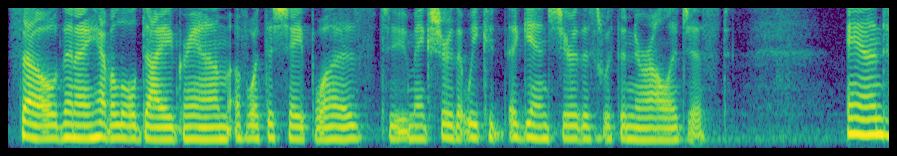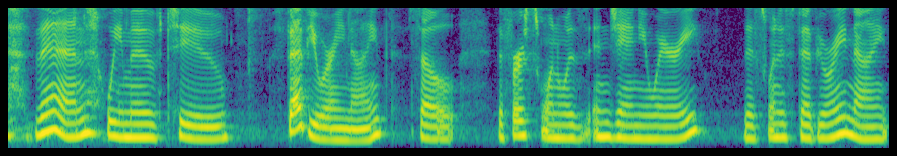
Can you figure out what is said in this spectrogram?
So then I have a little diagram of what the shape was to make sure that we could again share this with the neurologist. And then we move to February 9th. So the first one was in January. This one is February 9th.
